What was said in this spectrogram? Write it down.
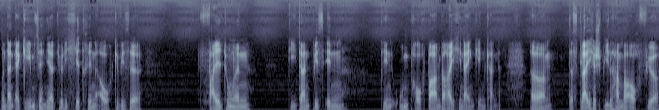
Und dann ergeben sich natürlich hier drin auch gewisse Faltungen, die dann bis in den unbrauchbaren Bereich hineingehen kann. Ähm, das gleiche Spiel haben wir auch für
